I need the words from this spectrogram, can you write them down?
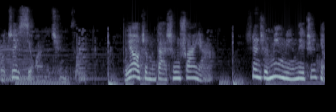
我最喜欢的裙子。不要这么大声刷牙，甚至命令那只鸟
